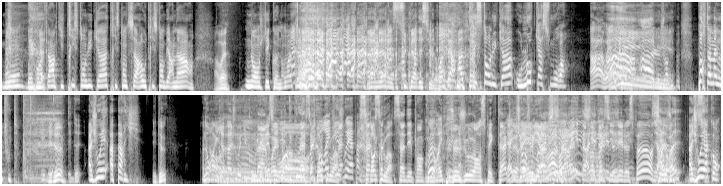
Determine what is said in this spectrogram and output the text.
Bon, donc on va faire un petit Tristan Lucas, Tristan de Sarah ou Tristan Bernard. Ah ouais. Non, je déconne. On va faire, Ma mère est super déçue. là. on va faire un Tristan Lucas ou Lucas Moura. Ah ouais. Ah, oui. ah, le genre du... Porte un maillot de foot. Les deux. Les deux. A joué à Paris. Les deux. Ah non, Non, il a pas euh, joué du coup. bah, il est resté ouais, dans, du coup, là, dans ça- le Aurait couloir. pu jouer à Paris. Ça- Dans le ça- couloir. Ça dépend Il quoi. aurait pu. Je joue en spectacle. Ah, il joue en spectacle, c'est Ah, vrai. oui, T'as Ah, pas les les précisé le sport. C'est vrai. A joué à Caen.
